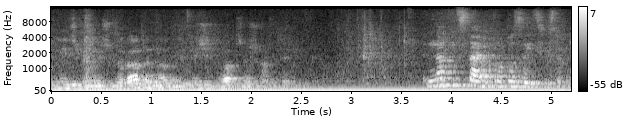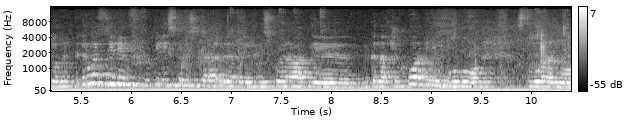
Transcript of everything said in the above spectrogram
Київської міської ради на 2026 рік. На підставі пропозицій структурних підрозділів Київської міської е, ради виконавчих органів було створено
